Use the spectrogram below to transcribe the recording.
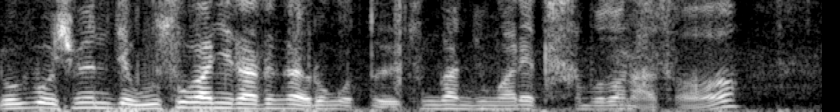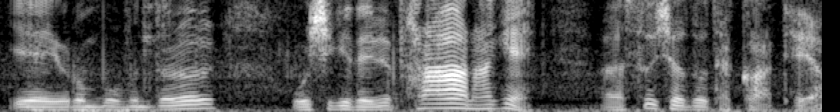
여기 보시면 이제 우수관이라든가 이런 것들 중간 중간에 다 묻어놔서 예 이런 부분들을 오시게 되면 편안하게 어, 쓰셔도 될 것 같아요.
